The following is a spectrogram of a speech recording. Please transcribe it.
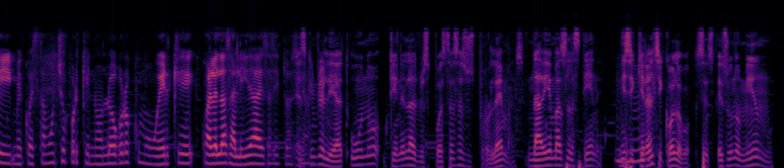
y me cuesta mucho porque no logro como ver que, cuál es la salida de esa situación. Es que en realidad uno tiene las respuestas a sus problemas, nadie más las tiene, ni siquiera el psicólogo, es, uno mismo.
